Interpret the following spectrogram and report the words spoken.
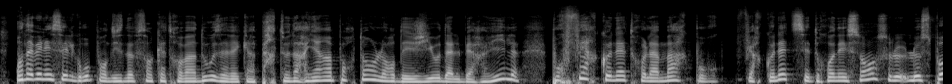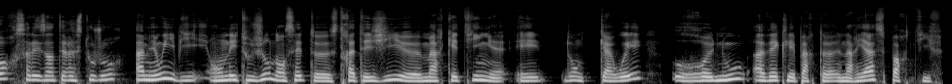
On avait laissé le groupe en 1992 avec un partenariat important lors des JO d'Albertville pour faire connaître la marque, pour faire connaître cette renaissance. Le, le sport, ça les intéresse toujours? Ah mais oui, on est toujours dans cette euh, stratégie euh, marketing et donc Kawaii renoue avec les partenariats sportifs.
